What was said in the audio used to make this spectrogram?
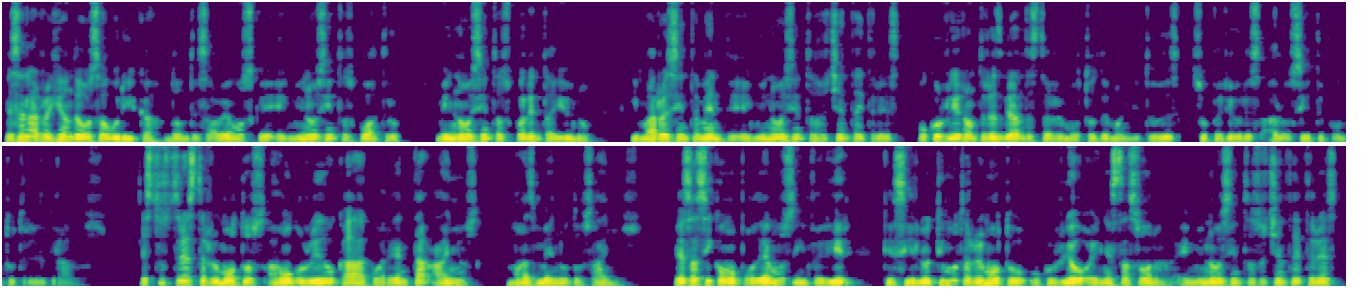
Es en la región de Osaburica donde sabemos que en 1904, 1941 y más recientemente en 1983 ocurrieron tres grandes terremotos de magnitudes superiores a los 7.3 grados. Estos tres terremotos han ocurrido cada 40 años más o menos dos años. Es así como podemos inferir que si el último terremoto ocurrió en esta zona en 1983,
